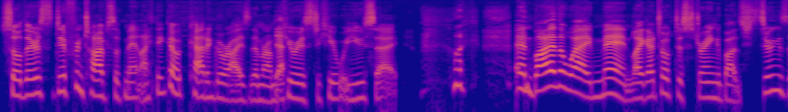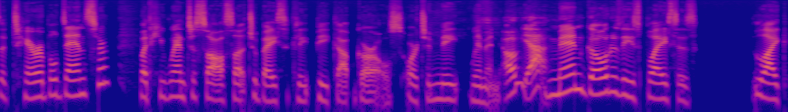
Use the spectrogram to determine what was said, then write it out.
so there's different types of men. I think I would categorize them, and I'm Yeah. curious to hear what you say. And by the way, men, like I talked to String about this. String is a terrible dancer, but he went to salsa to basically pick up girls or to meet women. Oh, yeah. Men go to these places like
